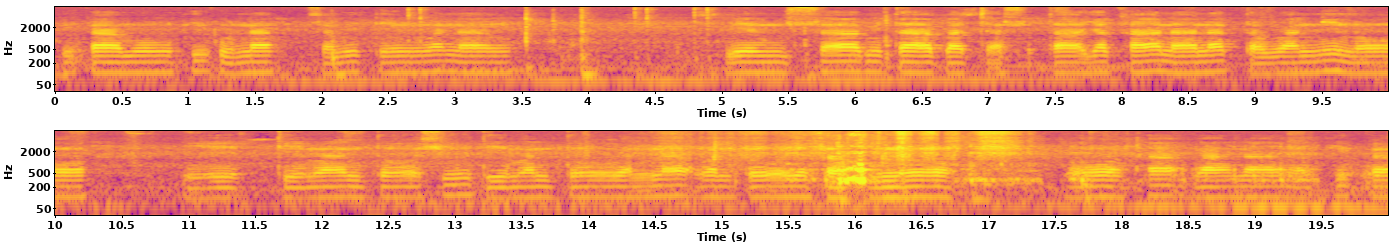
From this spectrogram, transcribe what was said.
พิกามุพิกุณะสมิติงวนังเวนสามิตาปัจจสตายคานานัตตวันนิโนเยติมันโตชุติมันโตวันนะวันโตยัสสิโน โอทะวานาภิกา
